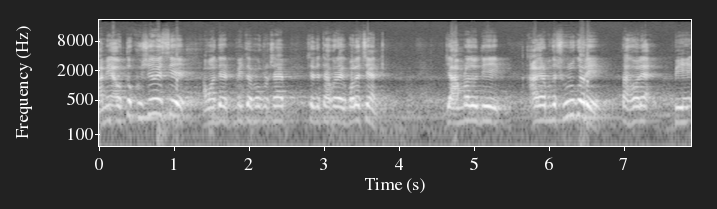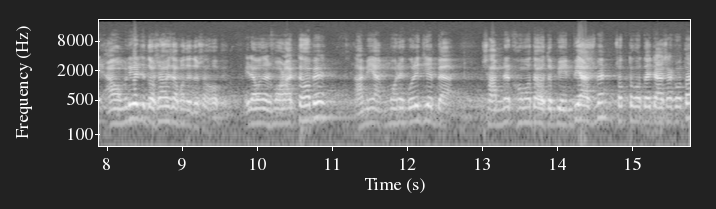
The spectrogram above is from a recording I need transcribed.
আমি অত খুশি হয়েছি, আমাদের মির্জা ফখরুল সাহেব সেদিন ঠাকুর বলেছেন যে আমরা যদি আগের মতো শুরু করি, তাহলে আওয়ামী লীগের যে দশা হয়েছে, আমাদের দশা হবে। এটা আমাদের মনে রাখতে হবে। আমি মনে করি যে সামনের ক্ষমতা হয়তো বিএনপি আসবেন সত্য কথা, এটা আশা কথা।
